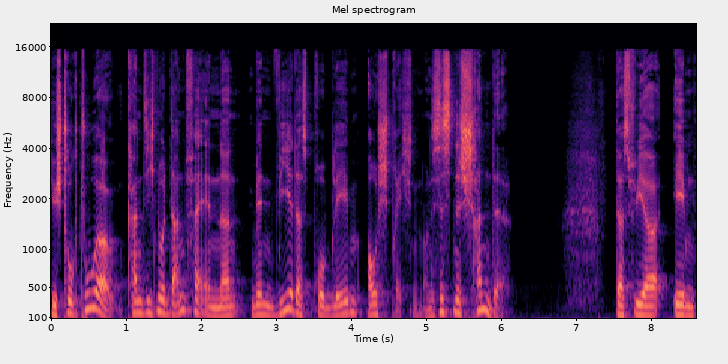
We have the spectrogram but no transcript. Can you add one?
die Struktur kann sich nur dann verändern, wenn wir das Problem aussprechen. Und es ist eine Schande, dass wir eben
